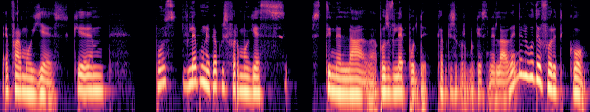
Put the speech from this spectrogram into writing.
εφαρμογές και πώς βλέπουν κάποιες εφαρμογές στην Ελλάδα, πώς βλέπονται κάποιες εφαρμογές στην Ελλάδα, είναι λίγο διαφορετικό.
